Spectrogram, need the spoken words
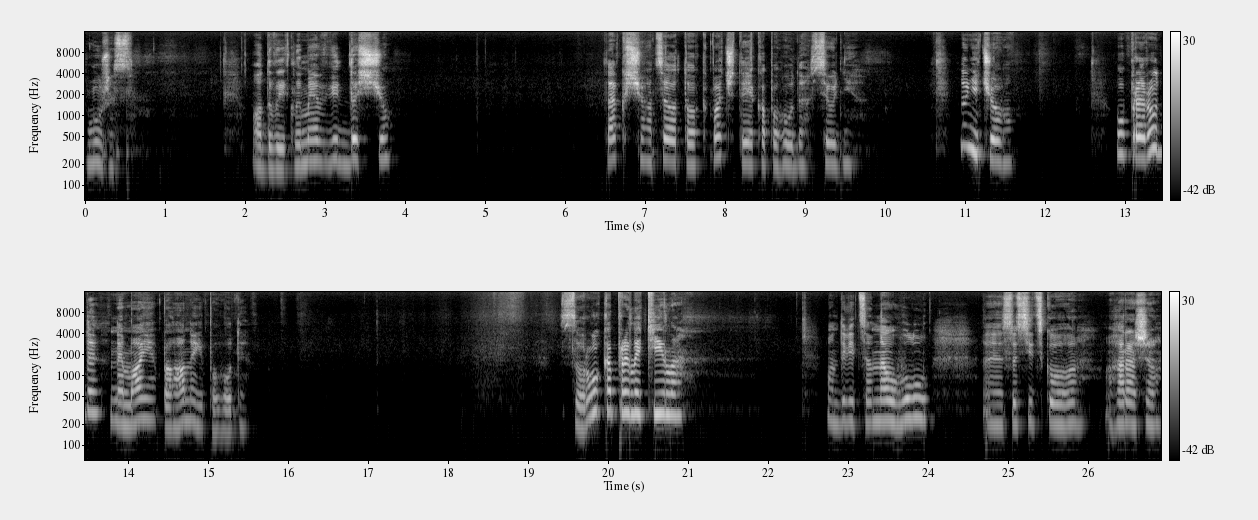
Ужас. Одвикли ми від дощу. Так що це отак. Бачите, яка погода сьогодні? Ну нічого. У природи немає поганої погоди. Сорока прилетіла. Вон, дивіться, на углу е, сусідського гаража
